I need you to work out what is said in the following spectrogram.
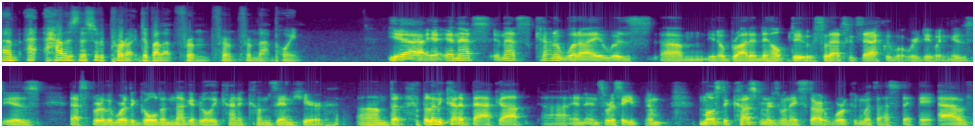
um, how does the sort of product develop from from from that point? Yeah, and that's and that's kind of what I was, um, you know, brought in to help do. So that's exactly what we're doing. Is is that's really where the golden nugget really kind of comes in here. Um, but but let me kind of back up uh, and and sort of say, you know, most of customers when they start working with us, they have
